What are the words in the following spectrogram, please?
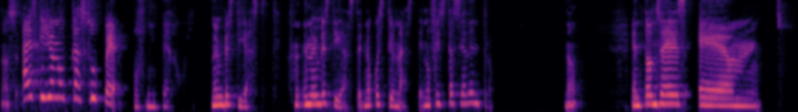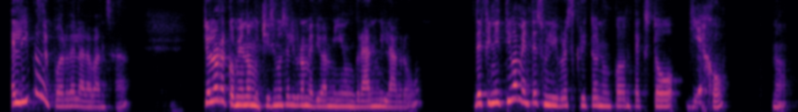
ah, es que yo nunca supe. Pues ni pedo. No investigaste, no investigaste, no cuestionaste, no fuiste hacia adentro, ¿no? Entonces, em, el libro del poder de la alabanza, yo lo recomiendo muchísimo. Ese libro me dio a mí un gran milagro. Definitivamente es un libro escrito en un contexto viejo, ¿no?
